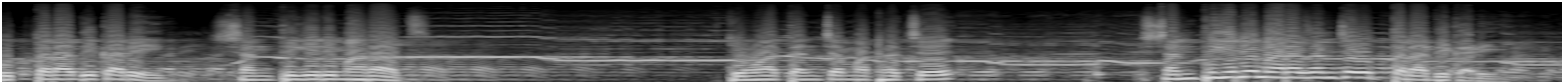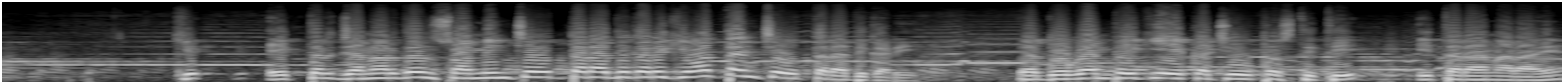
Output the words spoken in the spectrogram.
उत्तराधिकारी शांतिगिरी महाराज किंवा त्यांच्या मठाचे शांतिगिरी महाराजांचे उत्तराधिकारी एकतर जनार्दन स्वामींचे उत्तराधिकारी किंवा त्यांचे उत्तराधिकारी. या दोघांपैकी एकाची उपस्थिती इथं राहणार आहे.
